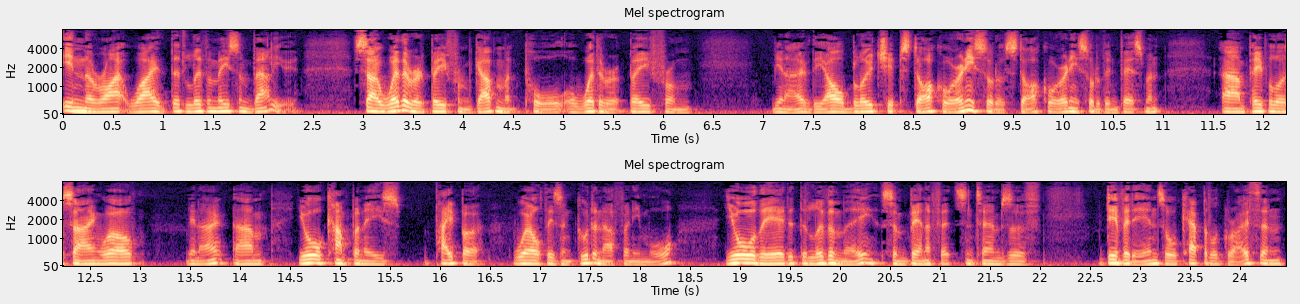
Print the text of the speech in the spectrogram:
in the right way that deliver me some value. So whether it be from government pool or whether it be from, you know, the old blue chip stock or any sort of stock or any sort of investment, um, people are saying, well, you know, um, your company's paper wealth isn't good enough anymore. You're there to deliver me some benefits in terms of dividends or capital growth, and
